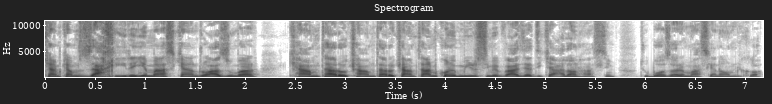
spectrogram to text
کم کم ذخیره مسکن رو از اون ور کمتر و کمتر و کمتر می‌کنه. می‌رسیم به وضعیتی که الان هستیم تو بازار مسکن آمریکا.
